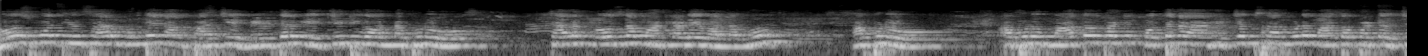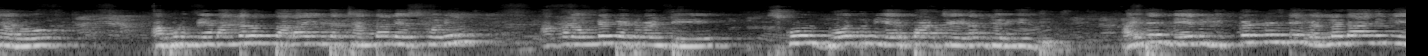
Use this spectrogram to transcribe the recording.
గౌస్మోతి సార్ ముందే నాకు పరిచయం. మేమిద్దరం హెచ్జిటీగా ఉన్నప్పుడు చాలా క్లోజ్గా మాట్లాడే వాళ్ళము. అప్పుడు అప్పుడు మాతో పాటు కొత్తగా హెచ్ఎం సార్ కూడా మాతో పాటు వచ్చారు. అప్పుడు మేమందరం తలా ఇంత చందాలు వేసుకొని అక్కడ ఉండేటటువంటి స్కూల్ బోర్డుని ఏర్పాటు చేయడం జరిగింది. అయితే నేను ఇక్కడి నుండి వెళ్ళడానికి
